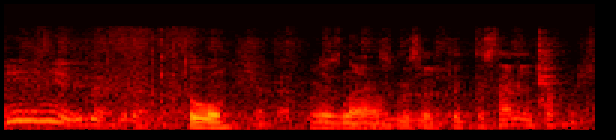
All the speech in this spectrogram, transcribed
Не-не-не, ребят, ребят. Ту. Не знаю. В смысле, ты, ты с нами не чокнешься?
